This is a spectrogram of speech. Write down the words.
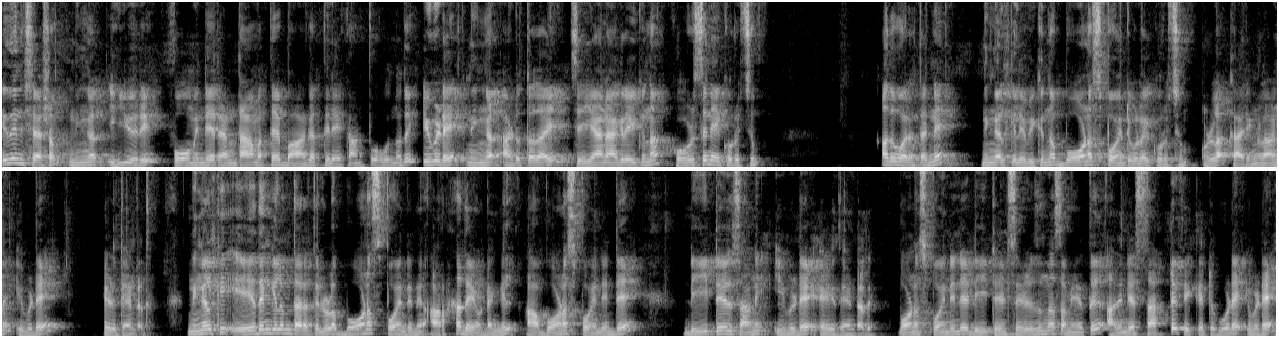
ഇതിന് ശേഷം നിങ്ങൾ ഈ ഒരു ഫോമിന്റെ രണ്ടാമത്തെ ഭാഗത്തിലേക്കാണ് പോകുന്നത്. ഇവിടെ നിങ്ങൾ അടുത്തതായി ചെയ്യാൻ ആഗ്രഹിക്കുന്ന കോഴ്സിനെക്കുറിച്ചും അതുപോലെ തന്നെ നിങ്ങൾക്ക് ലഭിക്കുന്ന ബോണസ് പോയിന്റുകളെക്കുറിച്ചും ഉള്ള കാര്യങ്ങളാണ് ഇവിടെ എഴുതേണ്ടത്. നിങ്ങൾക്ക് ഏതെങ്കിലും തരത്തിലുള്ള ബോണസ് പോയിന്റിന് അർഹതയുണ്ടെങ്കിൽ ആ ബോണസ് പോയിന്റിന്റെ ഡീറ്റെയിൽസ് ആണ് ഇവിടെ എഴുതേണ്ടത്. ബോണസ് പോയിന്റിന്റെ ഡീറ്റെയിൽസ് എഴുതുന്ന സമയത്ത് അതിന്റെ സർട്ടിഫിക്കറ്റ് കൂടെ ഇവിടെ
